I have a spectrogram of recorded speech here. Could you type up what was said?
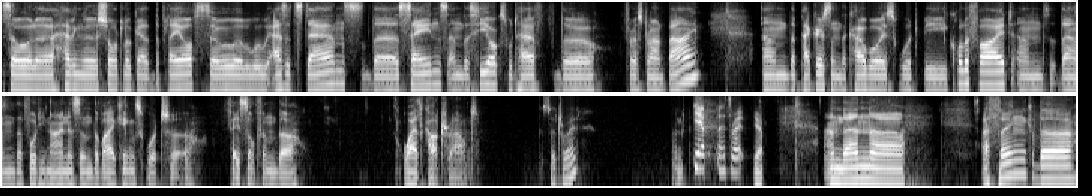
so uh, having a short look at the playoffs. So uh, as it stands, the Saints and the Seahawks would have the first round bye, and the Packers and the Cowboys would be qualified, and then the 49ers and the Vikings would uh, face off in the wild card round. Is that right? Yep, that's right. Yep. And then uh, I think the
